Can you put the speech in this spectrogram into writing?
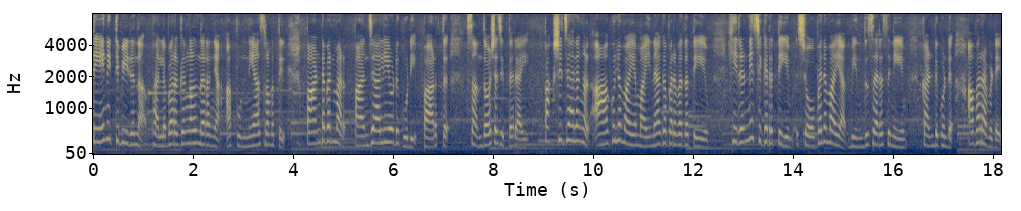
തേനിറ്റ് വീഴുന്ന ഫലവർഗങ്ങൾ നിറഞ്ഞ ആ പുണ്യാശ്രമത്തിൽ പാണ്ഡവന്മാർ പാഞ്ചാലിയോടുകൂടി പാർത്ത് സന്തോഷചിത്തരായി. പക്ഷിജാലങ്ങൾ ആകുലമായ മൈനാകപർവതത്തെയും ഹിരണ്യശിഖരത്തെയും ശോഭനമായ ബിന്ദുസരസിനെയും കണ്ടുകൊണ്ട് അവർ അവിടെ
